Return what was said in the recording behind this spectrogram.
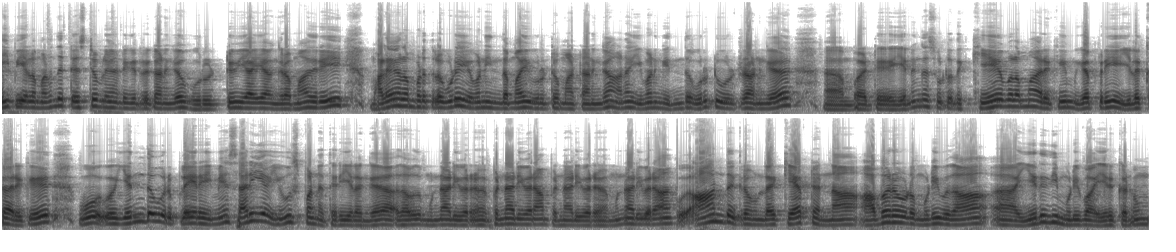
ஐபிஎல்ல மறந்து டெஸ்ட் விளையாண்டுக்கிட்டு இருக்கானுங்க. உருட்டு ஆயாங்கிற மாதிரி. மலையாளம் படத்தில் கூட இவன் இந்த மாதிரி உருட்ட மாட்டானுங்க. ஆனால் இவனுங்க இந்த உருட்டு உருட்டுறானுங்க. பட் என்னங்க சொல்கிறது கேவலமாக இருக்குது மிகப்பெரிய இலக்காக இருக்குது ஓ எந்த ஒரு பிளேயரையுமே சரியாக யூஸ் பண்ண தெரியலைங்க. அதாவது முன்னாடி வர பின்னாடி வரான் பின்னாடி வர முன்னாடி வரான் ஆன் த கிரவுண்டில் கேப்டன்னா அவரோட முடிவு தான் இறுதி முடிவாக இருக்கணும்.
